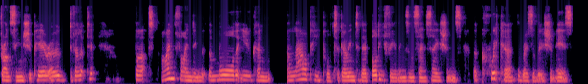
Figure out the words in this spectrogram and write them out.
Francine Shapiro developed it. But I'm finding that the more that you can allow people to go into their body feelings and sensations, the quicker the resolution is.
